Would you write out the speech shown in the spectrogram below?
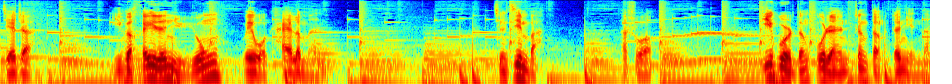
接着，一个黑人女佣为我开了门，请进吧，她说：“伊古尔登夫人正等着您呢。”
